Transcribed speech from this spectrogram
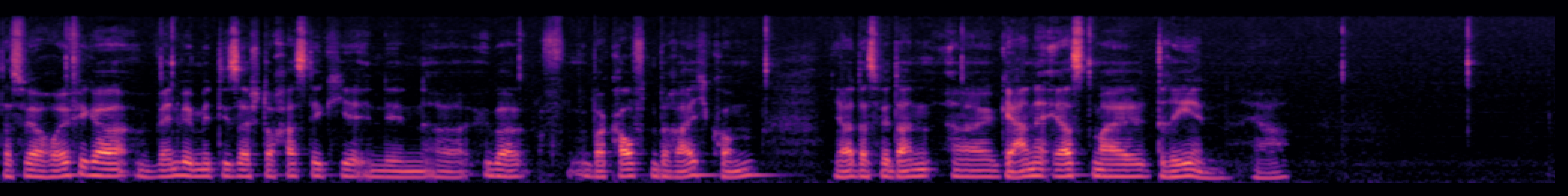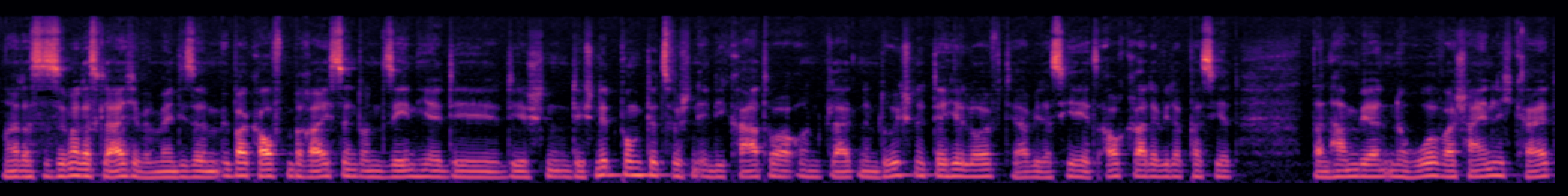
dass wir häufiger, wenn wir mit dieser Stochastik hier in den äh, über, überkauften Bereich kommen, ja, dass wir dann äh, gerne erstmal drehen. Ja. Na, das ist immer das Gleiche, wenn wir in diesem überkauften Bereich sind und sehen hier die, die, die Schnittpunkte zwischen Indikator und gleitendem Durchschnitt, der hier läuft, ja, wie das hier jetzt auch gerade wieder passiert, dann haben wir eine hohe Wahrscheinlichkeit,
